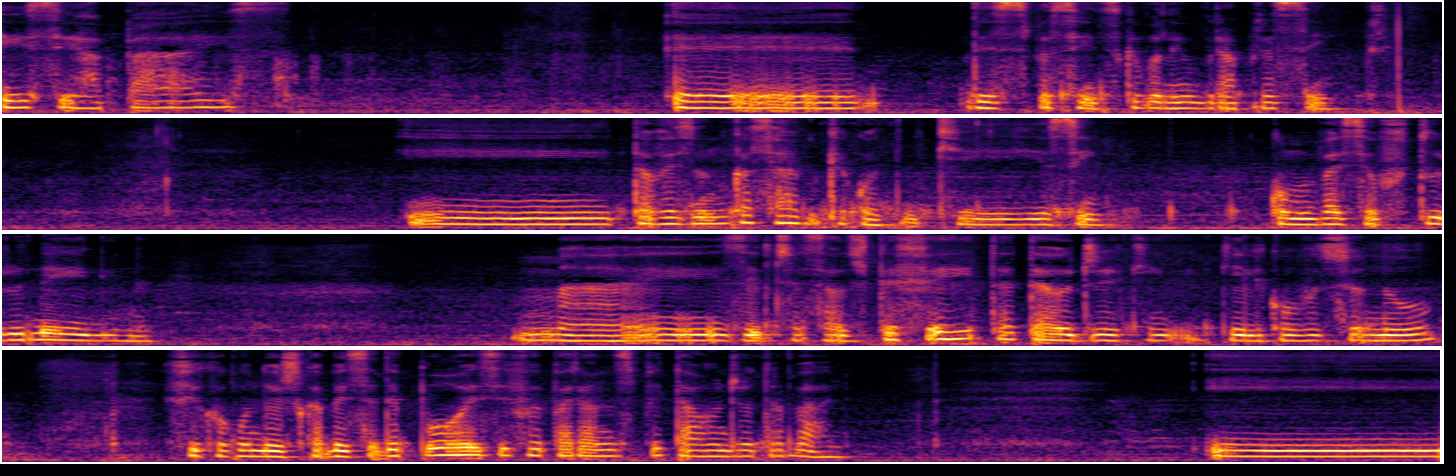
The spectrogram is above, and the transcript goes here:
esse rapaz é desses pacientes que eu vou lembrar para sempre. E talvez eu nunca saiba que, que assim, como vai ser o futuro dele, né? Mas ele tinha saúde perfeita até o dia que, que ele convulsionou, ficou com dor de cabeça depois e foi parar no hospital onde eu trabalho. E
